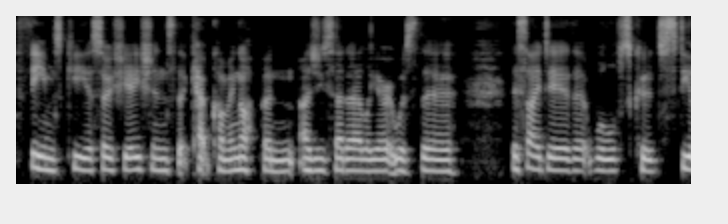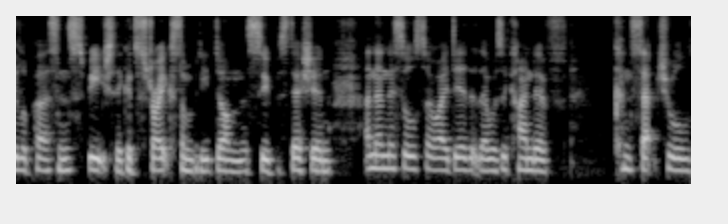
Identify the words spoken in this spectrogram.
themes, key associations that kept coming up. And as you said earlier, it was the this idea that wolves could steal a person's speech, they could strike somebody dumb, the superstition, and then this also idea that there was a kind of conceptual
